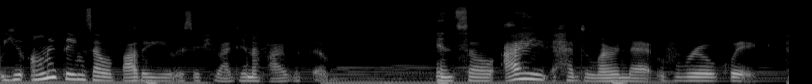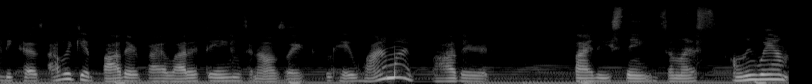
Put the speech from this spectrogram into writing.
you only things that will bother you is if you identify with them and so i had to learn that real quick because i would get bothered by a lot of things and i was like okay why am i bothered by these things unless only way i'm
